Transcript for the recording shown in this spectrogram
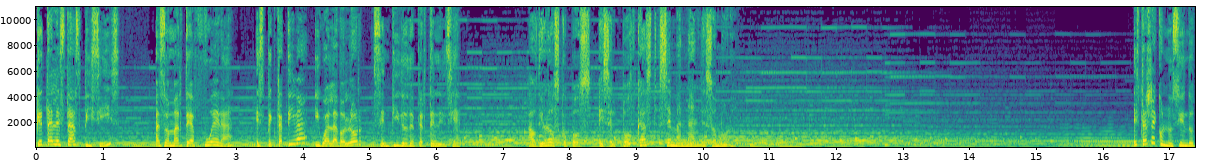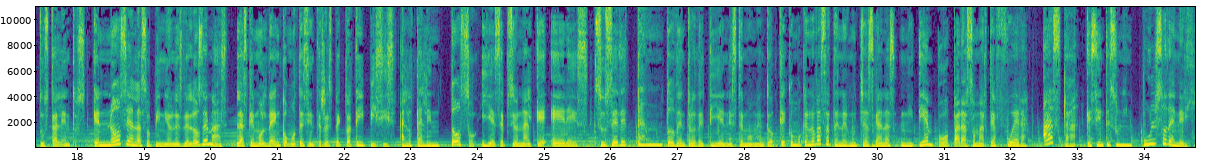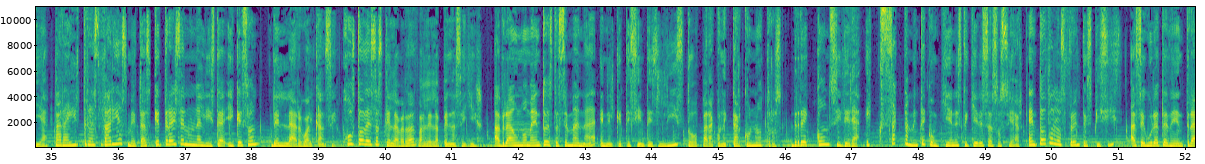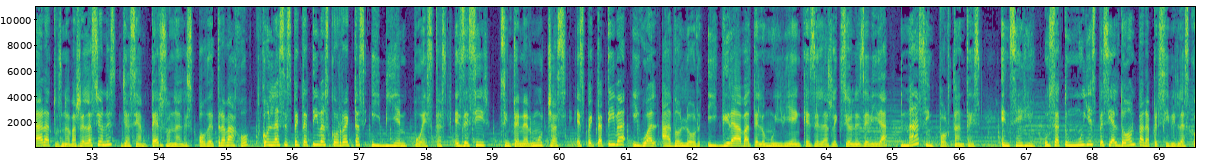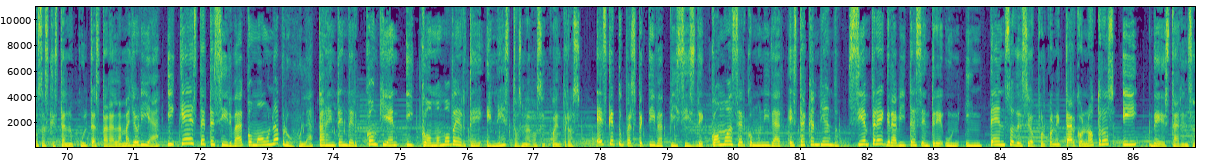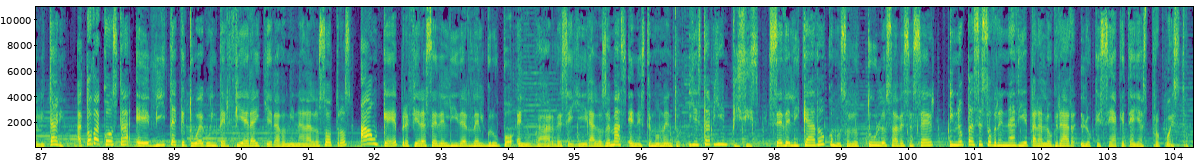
¿Qué tal estás, Piscis? Asomarte afuera, expectativa igual a dolor, sentido de pertenencia. Audioróscopos es el podcast semanal de Sonoro. Estás reconociendo tus talentos, que no sean las opiniones de los demás las que moldeen cómo te sientes respecto a ti, Piscis, a lo talentoso y excepcional que eres. Sucede tan dentro de ti en este momento que como que no vas a tener muchas ganas ni tiempo para asomarte afuera, hasta que sientes un impulso de energía para ir tras varias metas que traes en una lista y que son de largo alcance, justo de esas que la verdad vale la pena seguir. Habrá un momento esta semana en el que te sientes listo para conectar con otros. Reconsidera exactamente con quiénes te quieres asociar. En todos los frentes, Piscis, asegúrate de entrar a tus nuevas relaciones, ya sean personales o de trabajo, con las expectativas correctas y bien puestas, es decir, sin tener muchas. Expectativa igual a dolor y grábatelo muy bien que es de las lecciones de vida más importantes. En serio, usa tu muy especial don para percibir las cosas que están ocultas para la mayoría y que éste te sirva como una brújula para entender con quién y cómo moverte en estos nuevos encuentros. Es que tu perspectiva, Piscis, de cómo hacer comunidad está cambiando. Siempre gravitas entre un intenso deseo por conectar con otros y de estar en solitario. A toda costa, evita que tu ego interfiera y quiera dominar a los otros, aunque prefieras ser el líder del grupo en lugar de seguir a los demás en este momento y está bien, Piscis. Sé delicado como solo tú lo sabes hacer y no pases sobre nadie para lograr lo que sea que te hayas propuesto.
